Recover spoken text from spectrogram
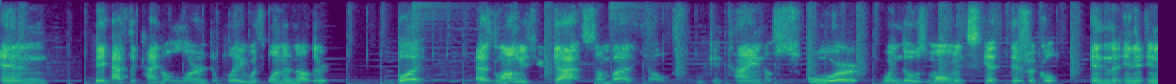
and they have to kind of learn to play with one another. But as long as you got somebody else who can kind of score when those moments get difficult in the in, in,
